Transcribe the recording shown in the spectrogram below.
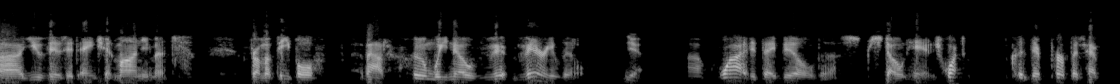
uh, you visit ancient monuments from a people about whom we know v- very little. Yeah. Uh, why did they build uh, Stonehenge? What could their purpose have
